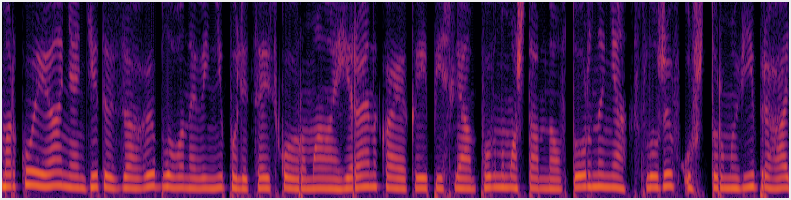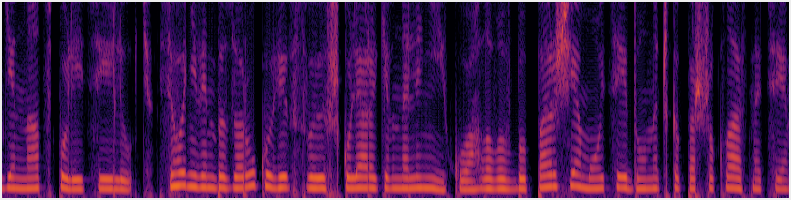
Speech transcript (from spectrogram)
Марко і Аня діти загиблого на війні поліцейського Романа Гіренка, який після повномасштабного вторгнення служив у штурмовій бригаді Нацполіції Людь. Сьогодні він без заруку вів своїх школяриків на лінійку, ловив би перші емоції донечки першокласниці.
